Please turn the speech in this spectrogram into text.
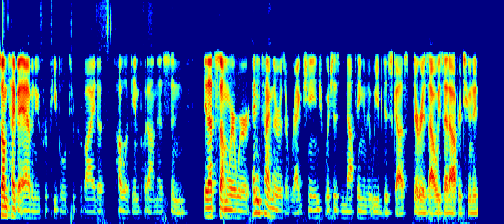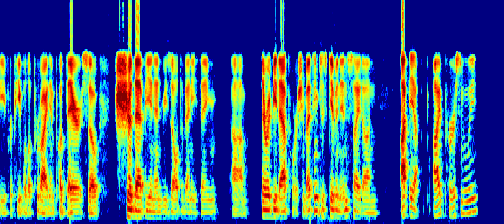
some type of avenue for people to provide a public input on this and that's somewhere where anytime there is a reg change, which is nothing that we've discussed, there is always that opportunity for people to provide input there. So should that be an end result of anything, um, there would be that portion. But I think just giving insight on, I, yeah, I personally,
